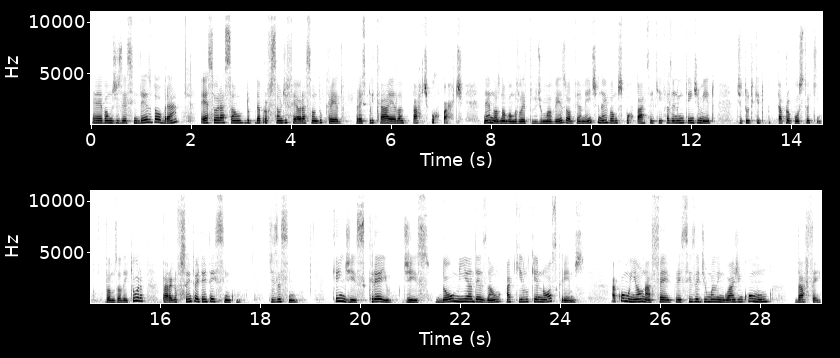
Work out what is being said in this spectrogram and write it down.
é, vamos dizer assim, desdobrar essa oração do, da profissão de fé, a oração do credo, para explicar ela parte por parte. Né? Nós não vamos ler tudo de uma vez, obviamente, né? vamos por partes aqui, fazendo um entendimento de tudo que está proposto aqui. Vamos à leitura? Parágrafo 185. Diz assim: Quem diz creio diz: dou minha adesão àquilo que nós cremos. A comunhão na fé precisa de uma linguagem comum da fé,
